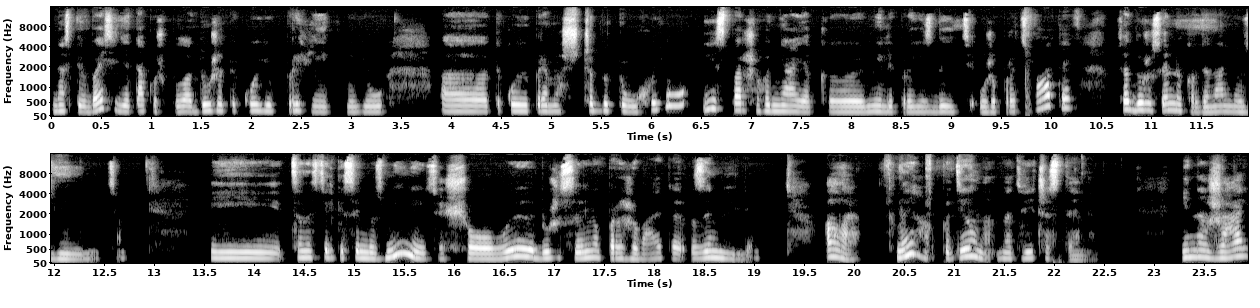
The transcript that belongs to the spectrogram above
на співбесіді також була дуже такою привітною, такою прямо щебетухою. І з першого дня, як е, Мілі приїздить уже працювати, все дуже сильно кардинально змінюється. І це настільки сильно змінюється, що ви дуже сильно переживаєте за Мілі. Але книга поділена на дві частини. І, на жаль,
